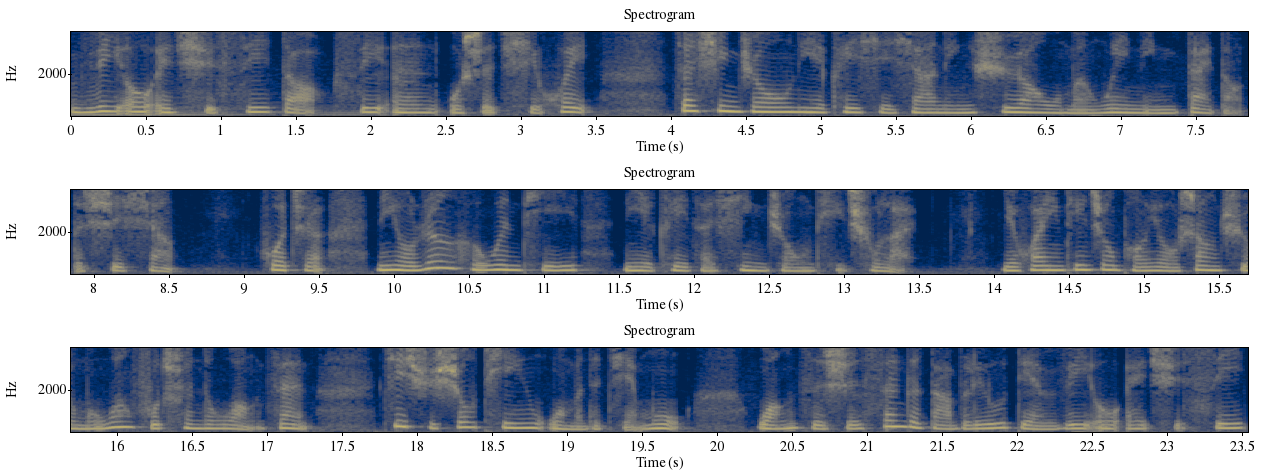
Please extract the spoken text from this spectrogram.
v o h c dot c n。我是启慧。在信中，你也可以写下您需要我们为您带导的事项，或者你有任何问题，你也可以在信中提出来。也欢迎听众朋友上去我们旺福村的网站。继续收听我们的节目，网址是三个 W 点 V O H C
